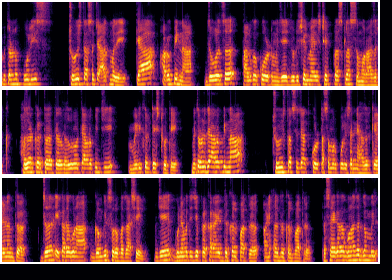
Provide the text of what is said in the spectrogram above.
मित्रांनो पोलीस चोवीस तासाच्या आतमध्ये त्या आरोपींना जवळचं तालुका कोर्ट म्हणजे ज्युडिशियल मॅजिस्ट्रेट फर्स्ट क्लास समोर हजर हजर करतं. त्याचबरोबर त्या आरोपींची मेडिकल टेस्ट होते. मित्रांनो त्या आरोपींना चोवीस तासाच्या आत कोर्टासमोर पोलिसांनी हजर केल्यानंतर जर एखादा गुन्हा गंभीर स्वरूपाचा असेल म्हणजे गुन्ह्यामध्ये जे प्रकार आहेत दखलपात्र आणि अदखलपात्र तसा एखादा गुन्हा जर गंभीर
